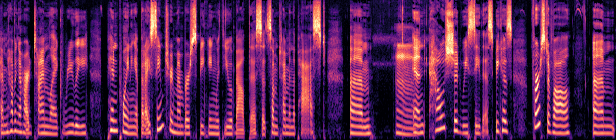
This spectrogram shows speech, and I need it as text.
i'm having a hard time like really pinpointing it but i seem to remember speaking with you about this at some time in the past um, and how should we see this because first of all um,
